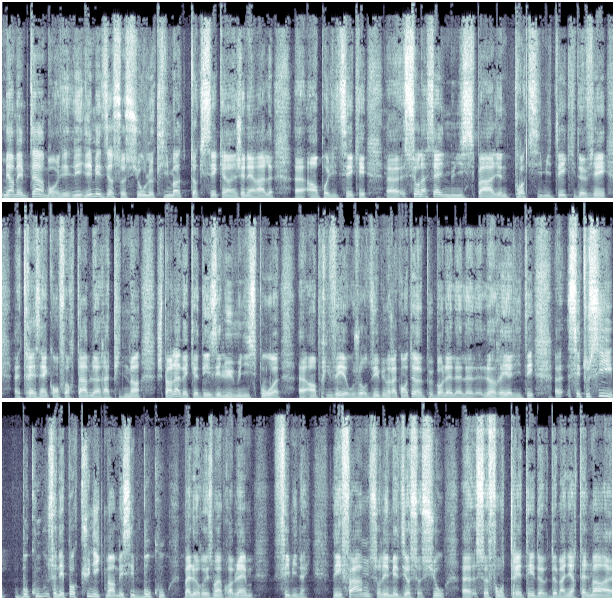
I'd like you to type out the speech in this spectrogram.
mais en même temps, bon, les, médias sociaux, le climat toxique en général euh, en politique et euh, sur la scène municipale, il y a une proximité qui devient euh, très inconfortable rapidement. Je parlais avec des élus municipaux en privé aujourd'hui, puis ils me racontaient un peu bon leur réalité. c'est aussi beaucoup, ce n'est pas qu'uniquement, mais c'est beaucoup, malheureusement, un problème féminin. Les femmes mm. sur les médias sociaux se font traiter de, de manière tellement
